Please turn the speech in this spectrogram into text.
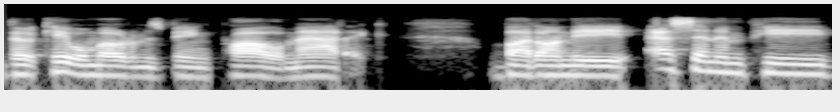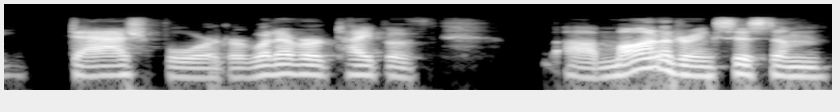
the cable modem is being problematic. But on the SNMP dashboard or whatever type of uh, monitoring system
